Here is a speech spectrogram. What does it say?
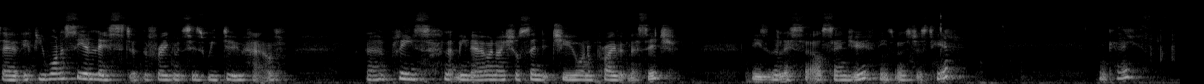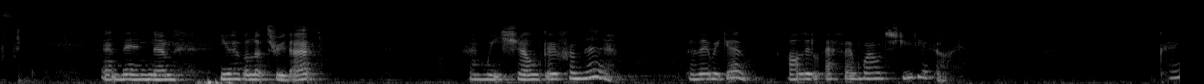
So if you want to see a list of the fragrances we do have, uh, please let me know and I shall send it to you on a private message. These are the lists that I'll send you. These ones just here. Okay. And then um, you have a look through that and we shall go from there. So there we go, our little FM World studio. Okay.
